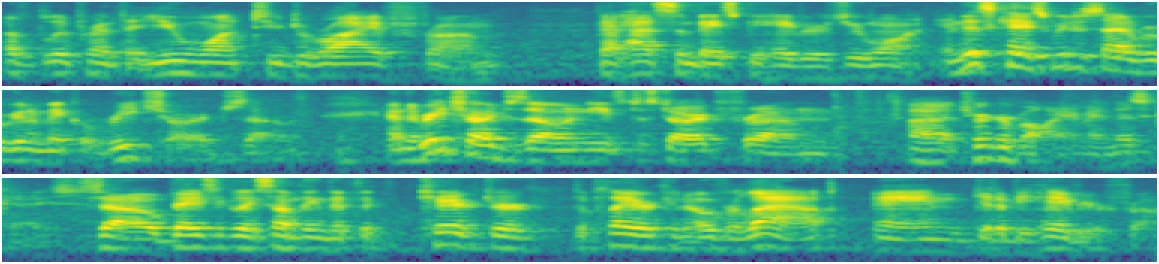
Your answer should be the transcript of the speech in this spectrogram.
of blueprint that you want to derive from that has some base behaviors you want. In this case, we decided we are going to make a recharge zone, and the recharge zone needs to start from Uh, trigger volume in this case. so basically something that the character, the player can overlap and get a behavior from.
